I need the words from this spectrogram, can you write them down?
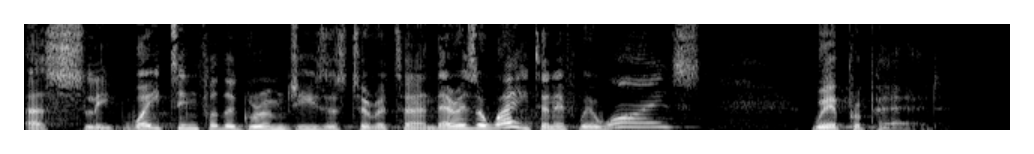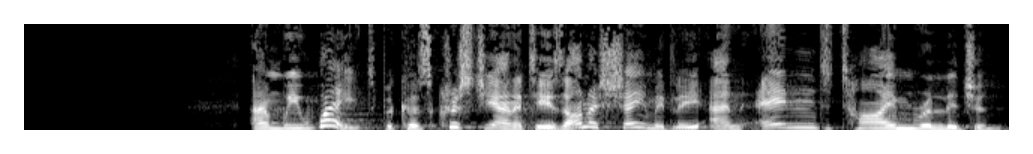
asleep, waiting for the groom Jesus to return. There is a wait, and if we're wise, we're prepared. And we wait because Christianity is unashamedly an end time religion.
